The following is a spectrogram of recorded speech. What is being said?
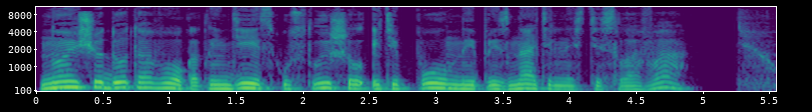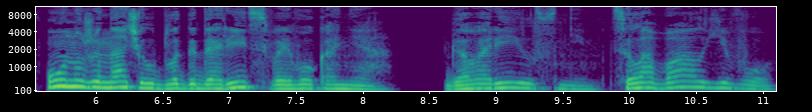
Но еще до того, как индеец услышал эти полные признательности слова, он уже начал благодарить своего коня, говорил с ним, целовал его,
